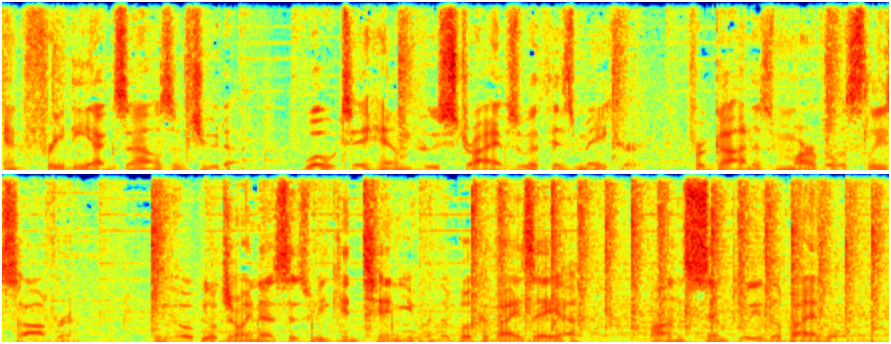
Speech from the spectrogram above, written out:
and free the exiles of Judah. Woe to him who strives with his Maker, for God is marvelously sovereign. We hope you'll join us as we continue in the book of Isaiah on Simply the Bible.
